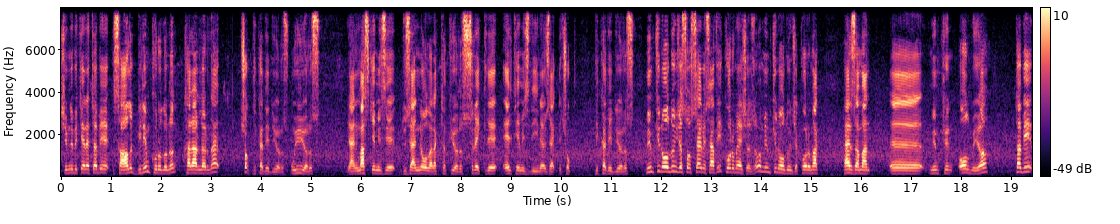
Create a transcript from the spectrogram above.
Şimdi bir kere tabii Sağlık Bilim Kurulu'nun kararlarına çok dikkat ediyoruz, uyuyoruz. Yani maskemizi düzenli olarak takıyoruz. Sürekli el temizliğine özellikle çok dikkat ediyoruz. Mümkün olduğunca sosyal mesafeyi korumaya çalışıyoruz ama mümkün olduğunca korumak her zaman e, mümkün olmuyor. Tabii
